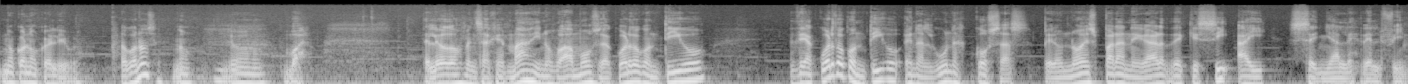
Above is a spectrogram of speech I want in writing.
No conozco el libro. ¿Lo conoce? No, yo no. Bueno, te leo dos mensajes más y nos vamos. De acuerdo contigo, de acuerdo contigo en algunas cosas, pero no es para negar de que sí hay señales del fin.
